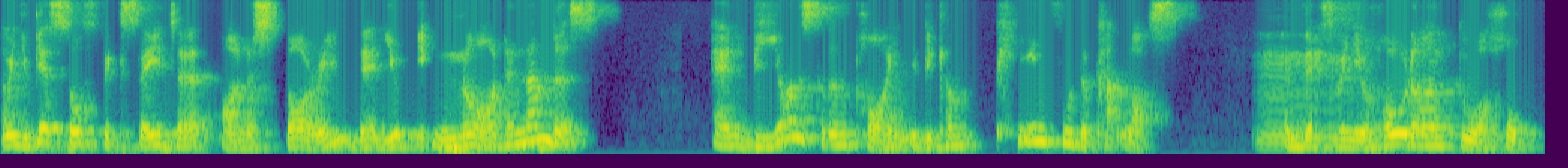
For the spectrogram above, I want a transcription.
when you get so fixated on a story that you ignore the numbers. And beyond a certain point, it becomes painful to cut loss. Mm. And that's when you hold on to a hope.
